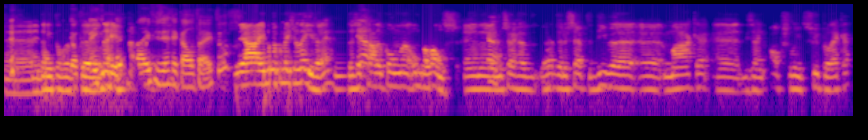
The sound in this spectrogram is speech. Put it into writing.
Uh, ik denk dat het. Beetje nee, blijven, zeg ik altijd, toch? Ja, je moet ook een beetje leven, hè? Dus ja. het gaat ook om, om balans. En ja. ik moet zeggen, de recepten die we maken, die zijn absoluut super lekker.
